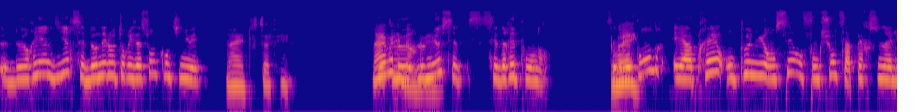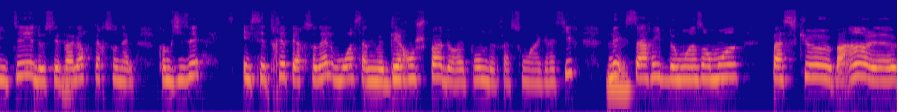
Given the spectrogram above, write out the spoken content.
de rien dire, c'est donner l'autorisation de continuer. Oui, tout à fait. le, mieux, c'est de répondre. C'est de répondre et après, on peut nuancer en fonction de sa personnalité et de ses mm. valeurs personnelles. Comme je disais, et c'est très personnel, moi, ça ne me dérange pas de répondre de façon agressive, mais mm. ça arrive de moins en moins parce que bah, euh,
